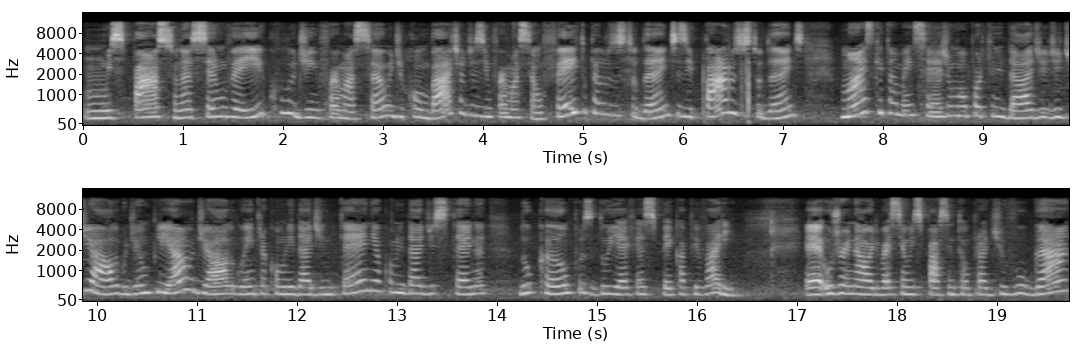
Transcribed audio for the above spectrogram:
um espaço, né, ser um veículo de informação e de combate à desinformação feito pelos estudantes e para os estudantes, mas que também seja uma oportunidade de diálogo, de ampliar o diálogo entre a comunidade interna e a comunidade externa do campus do IFSP Capivari. É, o jornal ele vai ser um espaço, então, para divulgar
